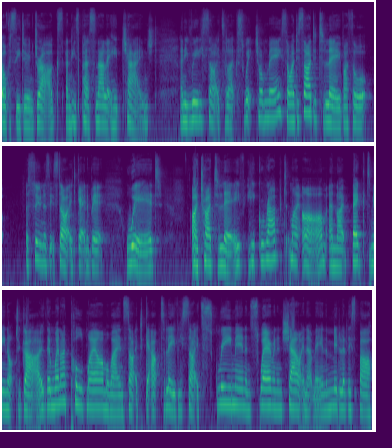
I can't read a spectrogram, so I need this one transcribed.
obviously doing drugs and his personality had changed and he really started to like switch on me. So I decided to leave. I thought as soon as it started getting a bit weird, I tried to leave. He grabbed my arm and like begged me not to go. Then when I pulled my arm away and started to get up to leave, he started screaming and swearing and shouting at me in the middle of this bar.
